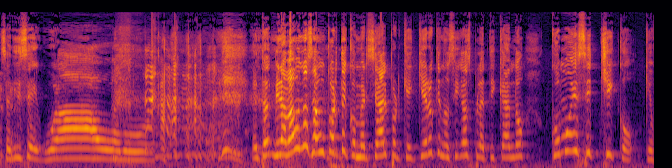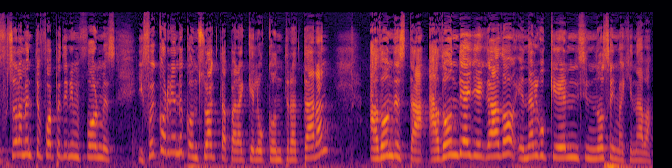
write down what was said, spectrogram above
se dice wow. Entonces, mira, vámonos a un corte comercial porque quiero que nos sigas platicando cómo ese chico que solamente fue a pedir informes y fue corriendo con su acta para que lo contrataran, a dónde está, a dónde ha llegado en algo que él no se imaginaba.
